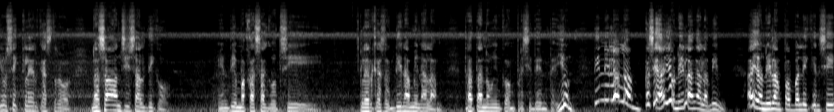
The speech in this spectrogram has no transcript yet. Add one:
Jose Claire Castro, nasaan si Saldico? Hindi makasagot si Claire Castro, hindi namin alam. Tatanungin ko ang presidente. Yun, di nila alam. Kasi ayaw nilang alamin. Ayaw nilang pabalikin si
